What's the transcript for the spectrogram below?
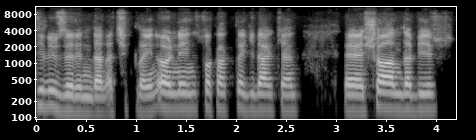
dil üzerinden açıklayın. Örneğin sokakta giderken, eee, şu anda bir,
